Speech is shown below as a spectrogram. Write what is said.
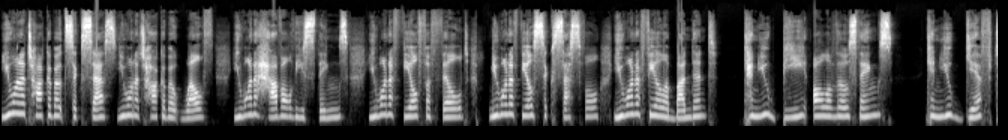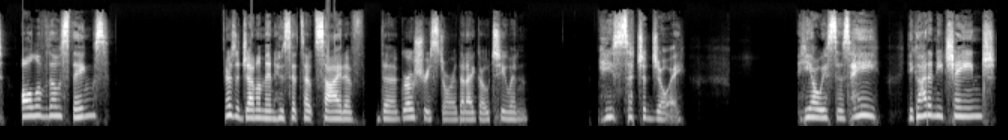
You want to talk about success. You want to talk about wealth. You want to have all these things. You want to feel fulfilled. You want to feel successful. You want to feel abundant. Can you be all of those things? Can you gift all of those things? There's a gentleman who sits outside of the grocery store that I go to, and he's such a joy. He always says, Hey, you got any change?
